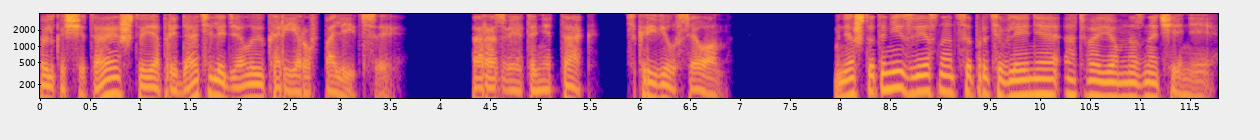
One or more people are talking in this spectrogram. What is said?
Только считаешь, что я предатель и делаю карьеру в полиции. А разве это не так? — скривился он. Мне что-то неизвестно от сопротивления о твоем назначении».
